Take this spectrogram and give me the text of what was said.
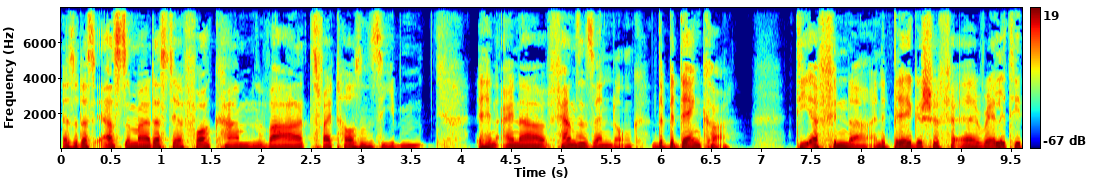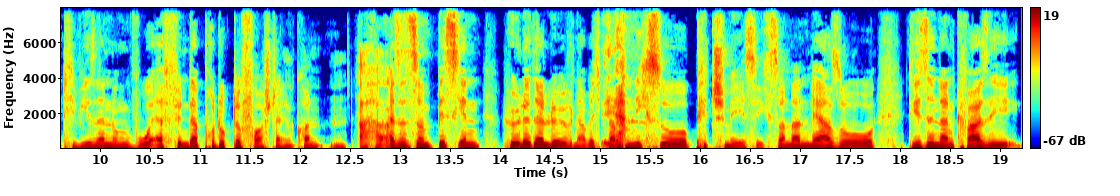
also das erste Mal, dass der vorkam, war 2007 in einer Fernsehsendung, The Bedenker. Die Erfinder, eine belgische äh, Reality-TV-Sendung, wo Erfinder Produkte vorstellen konnten. Aha. Also so ein bisschen Höhle der Löwen, aber ich glaube Ja. nicht so pitchmäßig, sondern mehr so, die sind dann quasi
